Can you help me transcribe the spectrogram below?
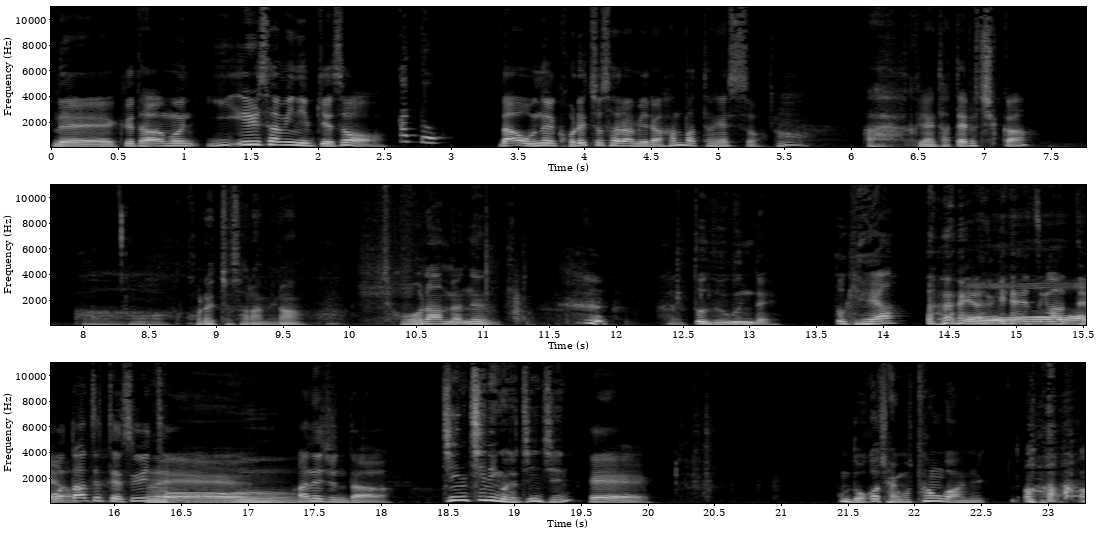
네, 그 다음은 2132님께서 나 오늘 거래처 사람이랑 한바탕 했어. 아, 그냥 다 때려칠까? 어, 거래처 사람이랑. 저라면은 또 누군데? 또 걔야? 이렇게 했을 것 같아요. 어, 따뜻해, 스위트해. 네. 화내준다. 찐친인 거죠, 찐친? 예. 그럼 너가 잘못한 거 아닐? 아,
